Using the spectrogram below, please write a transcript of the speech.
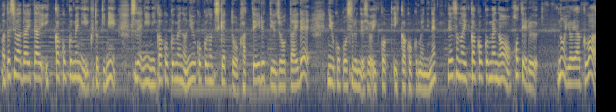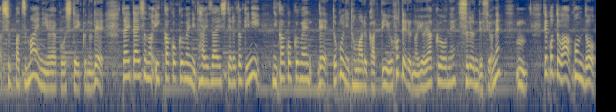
私は大体1カ国目に行くときにすでに2カ国目の入国のチケットを買っているっていう状態で入国をするんですよ。1, 1カ国目にね。でその1カ国目のホテルの予約は出発前に予約をしていくので大体その1カ国目に滞在してる時に2カ国目でどこに泊まるかっていうホテルの予約をねするんですよね。うん、ってことは今度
